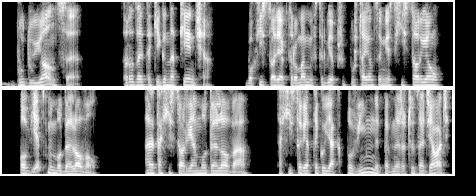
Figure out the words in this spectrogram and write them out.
budujące rodzaj takiego napięcia, bo historia, którą mamy w trybie przypuszczającym, jest historią powiedzmy modelową, ale ta historia modelowa, ta historia tego, jak powinny pewne rzeczy zadziałać,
